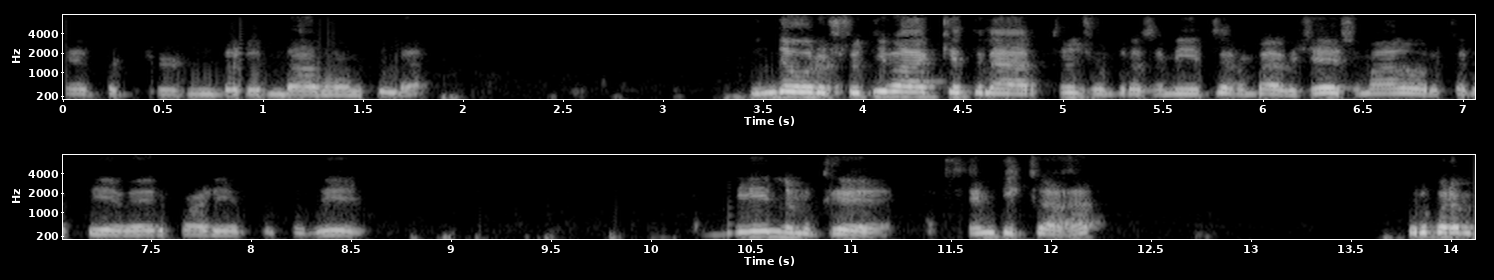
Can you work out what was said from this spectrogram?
ஏற்பட்டிருந்தாலும் கூட இந்த ஒரு ஸ்ருதி வாக்கியத்துல அர்த்தம் சொல்ற சமயத்துல ரொம்ப விசேஷமான ஒரு கருத்து வேறுபாடு ஏற்பட்டது. அப்படின்னு நமக்கு அத்தன்டிக்காக குரு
